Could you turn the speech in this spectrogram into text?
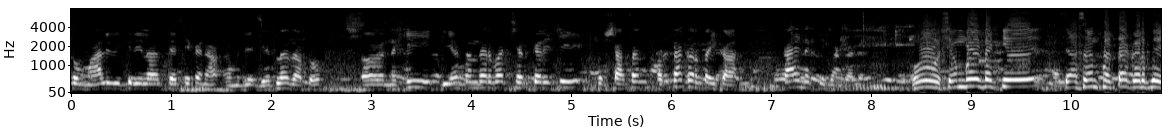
तो माल विक्रीला त्या ठिकाणी म्हणजे घेतला जातो. नक्की या संदर्भात शेतकऱ्याची शासन थट्टा करताय का? काय नक्की सांगाल? हो शंभर टक्के शासन थट्टा करते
